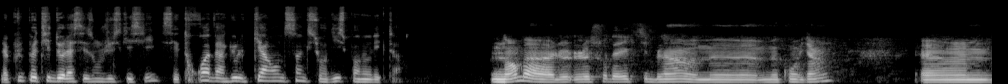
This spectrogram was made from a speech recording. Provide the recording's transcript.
la plus petite de la saison jusqu'ici, c'est 3,45 sur 10 pour nos lecteurs. Non, bah, le, choix d'Alexis Blin me, convient. Euh,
